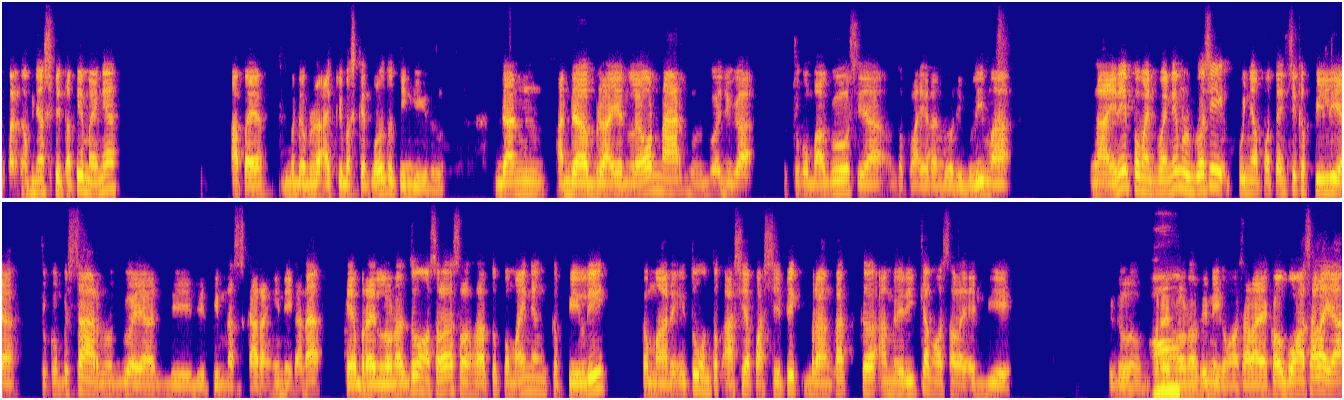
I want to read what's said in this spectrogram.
bukan nggak punya speed tapi mainnya apa ya benar-benar IQ basketball itu tinggi gitu loh. Dan ada Brian Leonard menurut gua juga cukup bagus ya untuk kelahiran 2005. Nah ini pemain-pemain ini menurut gue sih punya potensi kepilih ya cukup besar menurut gue ya di, di timnas sekarang ini karena kayak Brian Leonard itu nggak salah salah satu pemain yang kepilih kemarin itu untuk Asia Pasifik berangkat ke Amerika nggak salah ya, NBA gitu loh oh. Brian Leonard ini kalau nggak salah ya kalau gue nggak salah ya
